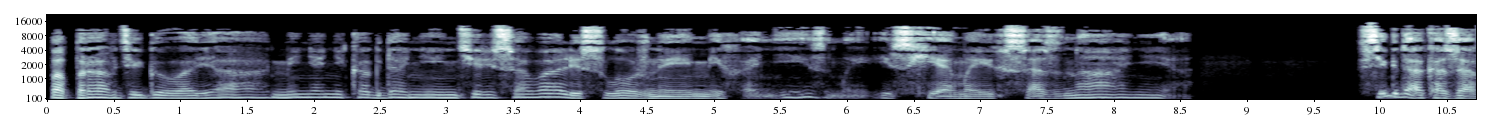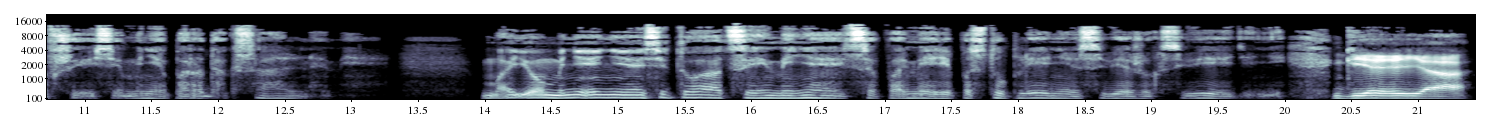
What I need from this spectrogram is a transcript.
По правде говоря, меня никогда не интересовали сложные механизмы и схемы их сознания, всегда казавшиеся мне парадоксальными. Мое мнение о ситуации меняется по мере поступления свежих сведений. Гея,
